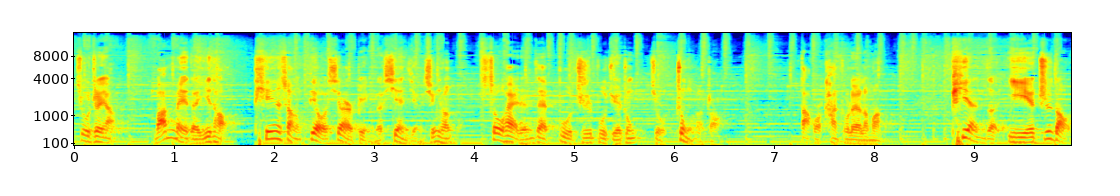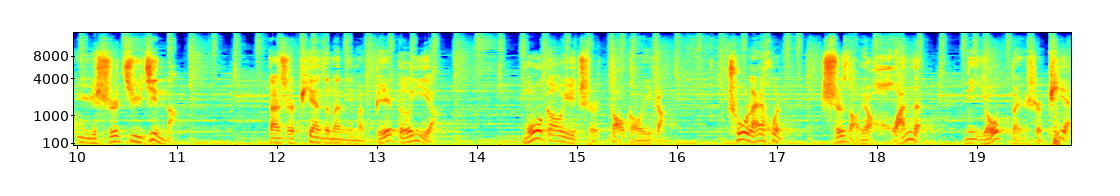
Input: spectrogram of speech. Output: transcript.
就这样，完美的一套天上掉馅饼的陷阱形成，受害人在不知不觉中就中了招。大伙儿看出来了吗？骗子也知道与时俱进呐。但是骗子们，你们别得意啊！魔高一尺，道高一丈，出来混，迟早要还的。你有本事骗。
